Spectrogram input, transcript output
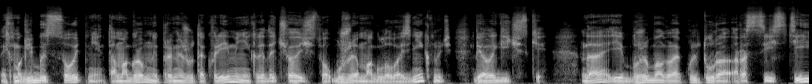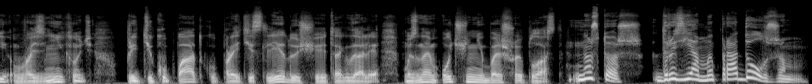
их могли быть сотни. Там огромный промежуток времени, когда человечество уже могло возникнуть биологически, да, и уже могла культура расцвести, возникнуть, прийти к упадку, пройти следующее и так далее. Мы знаем очень небольшой пласт. Ну что ж, друзья, мы продолжим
